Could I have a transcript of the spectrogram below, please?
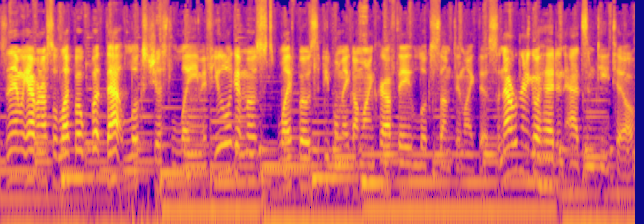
so then we have our little lifeboat, but that looks just lame. If you look at most lifeboats that people make on Minecraft, they look something like this. So now we're gonna go ahead and add some detail,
